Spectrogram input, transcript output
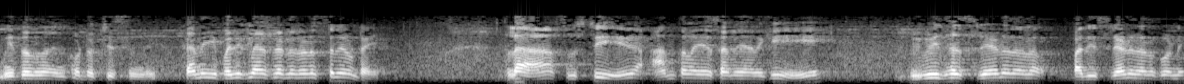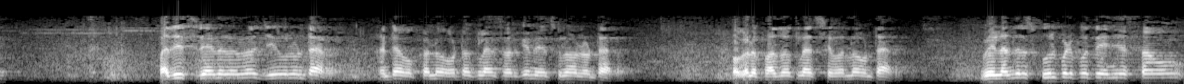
మీతో ఇంకోటి వచ్చేసింది. కానీ ఈ పది క్లాసులు అట్లా నడుస్తూనే ఉంటాయి. అలా సృష్టి అంతమయ్యే సమయానికి వివిధ శ్రేణులలో పది శ్రేణులు అనుకోండి. పది శ్రేణులలో జీవులు ఉంటారు. అంటే ఒకళ్ళు ఒకటో క్లాస్ వరకే నేర్చుకునే వాళ్ళు ఉంటారు. ఒకళ్ళు పదో క్లాస్ చివరిలో ఉంటారు. వీళ్ళందరూ స్కూల్ పడిపోతే ఏం చేస్తాం?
